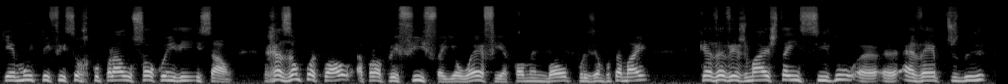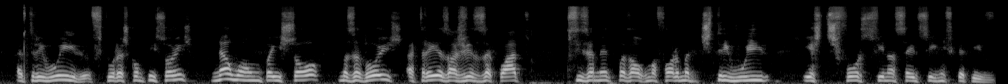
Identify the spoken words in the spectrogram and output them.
que é muito difícil recuperá-lo só com a edição. Razão pela qual a própria FIFA e a UEFA e a Common Ball, por exemplo, também, cada vez mais têm sido uh, adeptos de atribuir futuras competições não a um país só, mas a dois, a três, às vezes a quatro, precisamente para de alguma forma distribuir este esforço financeiro significativo.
